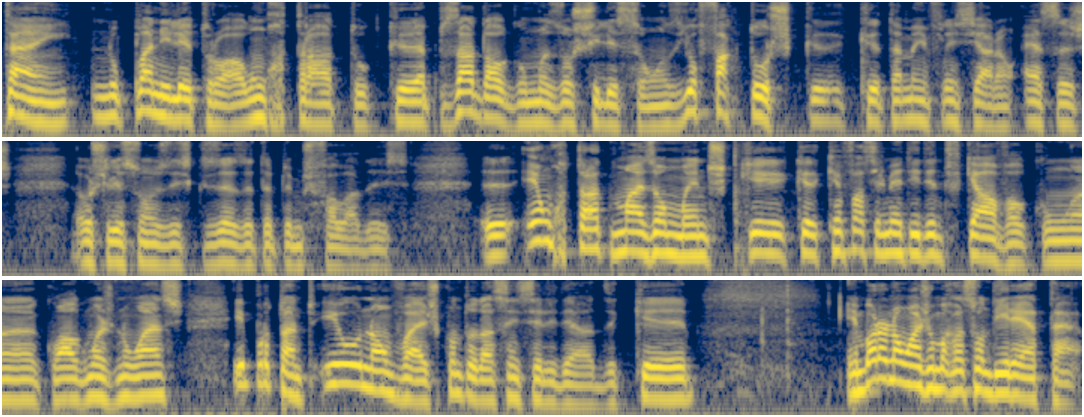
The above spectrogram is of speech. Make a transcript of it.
tem no plano eleitoral um retrato que, apesar de algumas oscilações e ou factores que, que também influenciaram essas oscilações, e se quiseres até podemos falar disso, eh, é um retrato mais ou menos que, que, que é facilmente identificável com, uh, com algumas nuances e, portanto, eu não vejo com toda a sinceridade que, embora não haja uma relação direta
